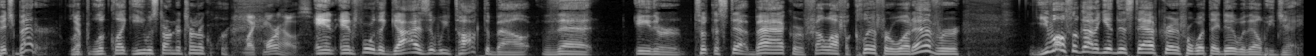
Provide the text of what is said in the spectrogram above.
pitched better. Looked yep. looked like he was starting to turn a corner. Like Morehouse. And and for the guys that we've talked about that either took a step back or fell off a cliff or whatever, you've also got to give this staff credit for what they did with LBJ.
